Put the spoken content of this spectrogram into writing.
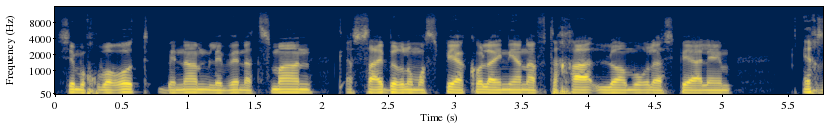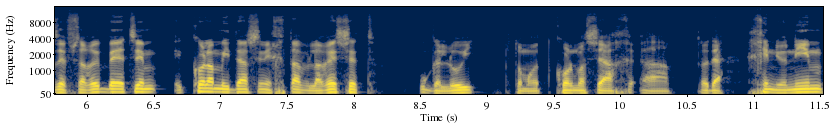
שמחוברות בינם לבין עצמן, הסייבר לא משפיע, כל העניין האבטחה לא אמור להשפיע עליהם. איך זה אפשרי בעצם? כל המידע שנכתב לרשת הוא גלוי, זאת אומרת כל מה שה... לא יודע, חניונים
